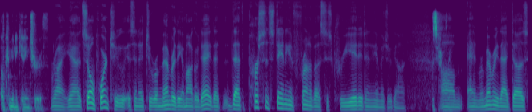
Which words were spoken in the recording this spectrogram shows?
of communicating truth. Right. Yeah. It's so important to, isn't it, to remember the Imago Dei that that person standing in front of us is created in the image of God. Exactly. Um, and remembering that does,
